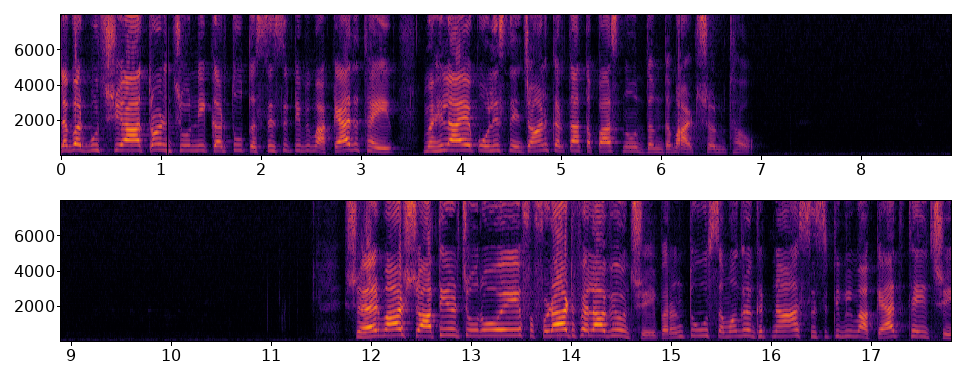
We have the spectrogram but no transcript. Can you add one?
લબરબુચિયા ત્રણ ચોરની કરતૂત સીસીટીવીમાં કેદ થઈ મહિલાએ પોલીસને જાણ કરતા તપાસનો ધમધમાટ શરૂ થયો. શહેરમાં શાતીર ચોરોએ ફફડાટ ફેલાવ્યો છે, પરંતુ સમગ્ર ઘટના સીસીટીવીમાં કેદ થઈ છે.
